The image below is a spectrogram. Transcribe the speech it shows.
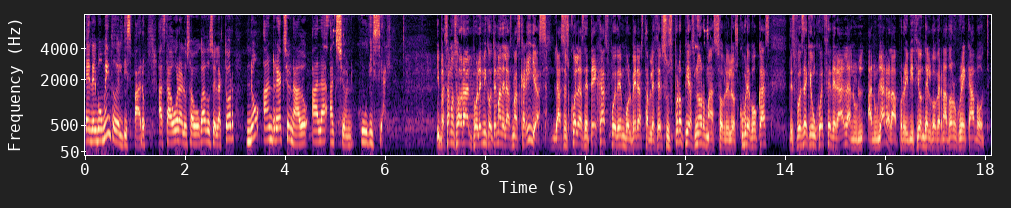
en el momento del disparo. Hasta ahora los abogados del actor no han reaccionado a la acción judicial. Y pasamos ahora al polémico tema de las mascarillas. Las escuelas de Texas pueden volver a establecer sus propias normas sobre los cubrebocas después de que un juez federal anul- anulara la prohibición del gobernador Greg Abbott.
